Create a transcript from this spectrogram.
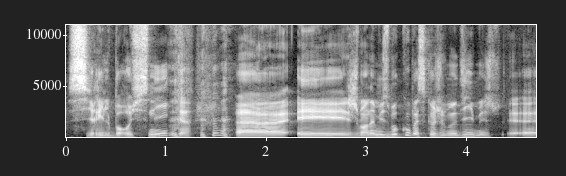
Cyril Borusnik. Euh, et je m'en amuse beaucoup parce que je me dis, mais euh,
